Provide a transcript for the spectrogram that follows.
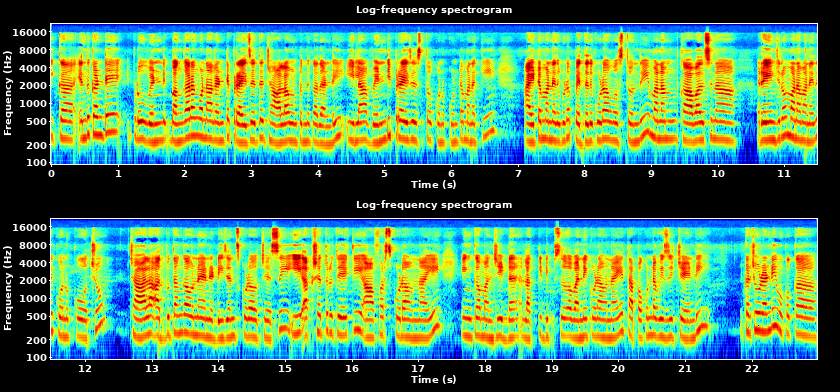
ఇక ఎందుకంటే ఇప్పుడు వెండి బంగారం కొనాలంటే ప్రైస్ అయితే చాలా ఉంటుంది కదండి. ఇలా వెండి ప్రైజెస్తో కొనుక్కుంటే మనకి ఐటమ్ అనేది కూడా పెద్దది కూడా వస్తుంది. మనం కావాల్సిన రేంజ్లో మనం అనేది కొనుక్కోవచ్చు. చాలా అద్భుతంగా ఉన్నాయండి డిజైన్స్ కూడా వచ్చేసి. ఈ అక్షతృతీయకి ఆఫర్స్ కూడా ఉన్నాయి. ఇంకా మంచి డ- లక్కీ డిప్స్ అవన్నీ కూడా ఉన్నాయి. తప్పకుండా విజిట్ చేయండి. ఇక్కడ చూడండి ఒక్కొక్క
